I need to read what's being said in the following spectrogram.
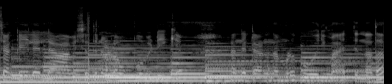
ചക്കയിലെല്ലാം ആവശ്യത്തിനുള്ള ഉപ്പ് പിടിക്കും. എന്നിട്ടാണ് നമ്മൾ കോരി മാറ്റുന്നത്.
